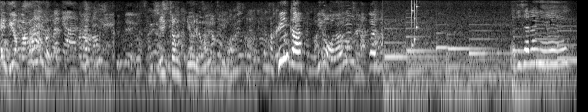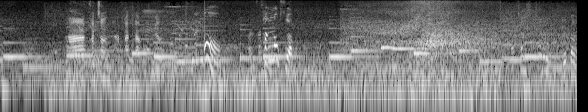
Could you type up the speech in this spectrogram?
아니 네가 말하는 걸. 일정 비율을 반해주고. 아 그러니까 네가 원하는 것까지. 우리 사랑해. 아 과천 안 간다고 하면? 어. 상록수역. 과천 시청은 그랬다가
